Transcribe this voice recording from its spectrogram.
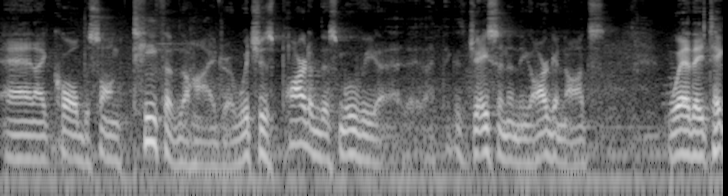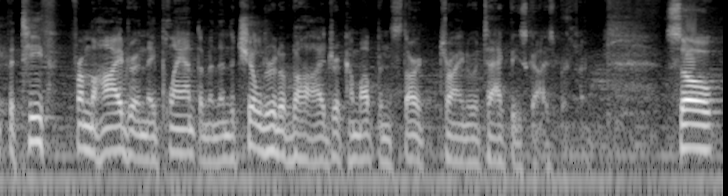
and I called the song Teeth of the Hydra, which is part of this movie. Uh, I think it's Jason and the Argonauts, where they take the teeth from the Hydra and they plant them, and then the children of the Hydra come up and start trying to attack these guys. So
